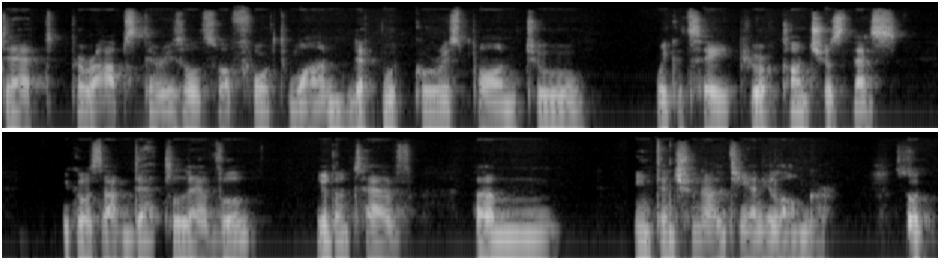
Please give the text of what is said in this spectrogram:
that perhaps there is also a fourth one that would correspond to, we could say, pure consciousness. Because at that level, you don't have um, intentionality any longer. So,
